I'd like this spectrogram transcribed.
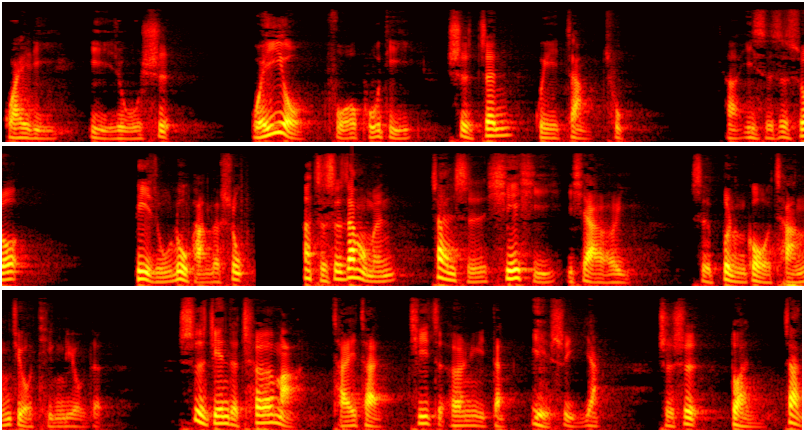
乖离亦如是。唯有佛菩提是真归藏处。啊，意思是说，譬如路旁的树，那只是让我们暂时歇息一下而已，是不能够长久停留的。世间的车马财产、妻子儿女等也是一样，只是短暂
